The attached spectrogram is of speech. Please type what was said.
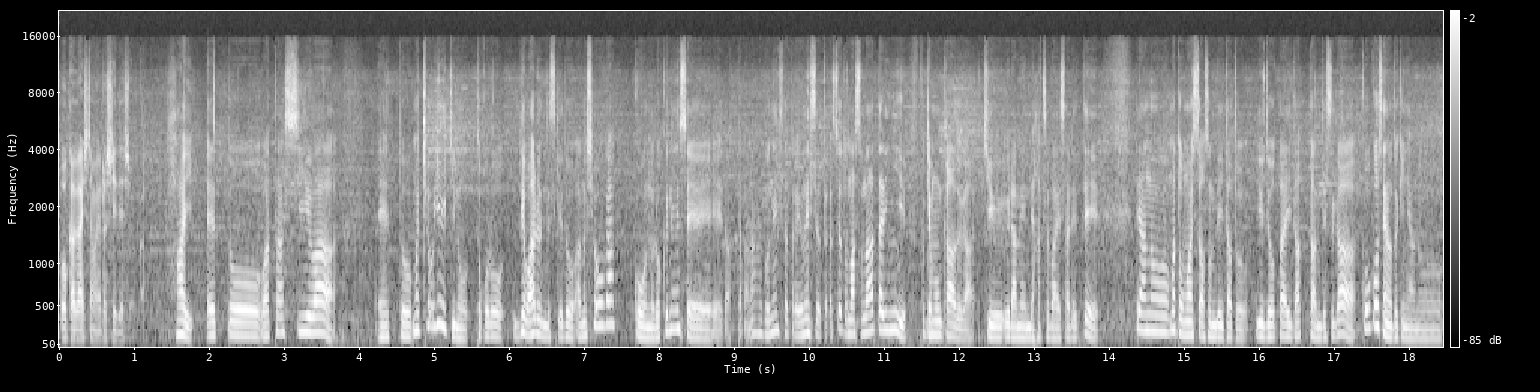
お伺いしてもよろしいでしょうか？はい、えっと、私は、えっとまあ、競技歴のところではあるんですけどあの小学校の6年生だったかな？5年生だったか4年生だったかちょっとまあそのあたりにポケモンカードが旧裏面で発売されてであの、まあ、友達と遊んでいたという状態だったんですが高校生の時にあの、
